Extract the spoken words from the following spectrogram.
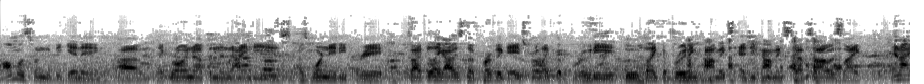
almost from the beginning. Um, like growing up in the 90s, I was born in 83. So I feel like I was the perfect age for like the broody, like the brooding comics, edgy comic stuff. So I was like, and I,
